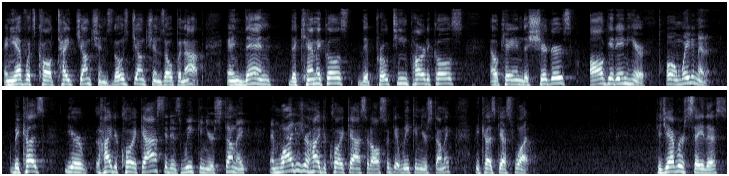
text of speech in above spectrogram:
and you have what's called tight junctions. Those junctions open up, And then the chemicals, the protein particles, okay, and the sugars all get in here. Oh, and wait a minute. Because your hydrochloric acid is weak in your stomach, and why does your hydrochloric acid also get weak in your stomach? Because guess what? Did you ever say this?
